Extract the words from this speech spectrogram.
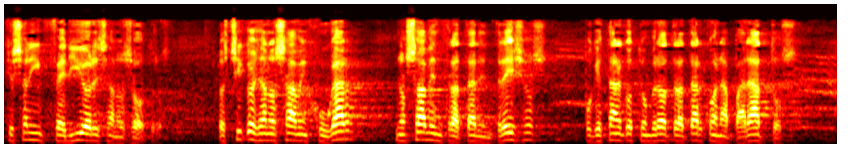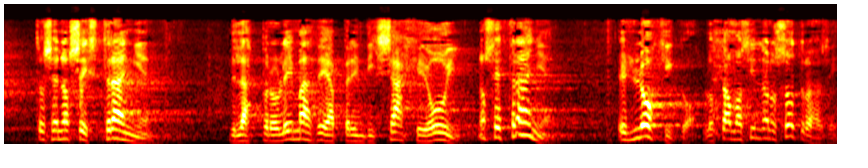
que son inferiores a nosotros. Los chicos ya no saben jugar, no saben tratar entre ellos, porque están acostumbrados a tratar con aparatos. Entonces no se extrañen de los problemas de aprendizaje hoy, no se extrañen. Es lógico, lo estamos haciendo nosotros así.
